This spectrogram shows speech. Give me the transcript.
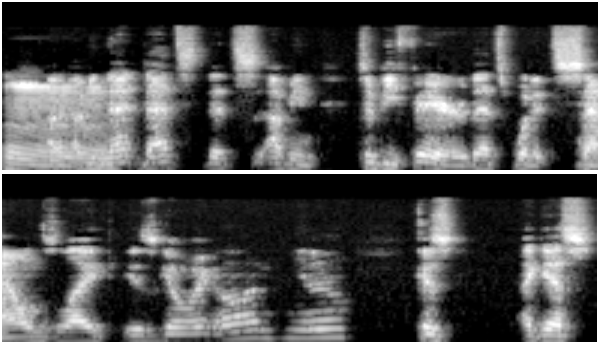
I, I mean Mm. that that's that's I mean to be fair, that's what it sounds like is going on, you know? Because I guess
